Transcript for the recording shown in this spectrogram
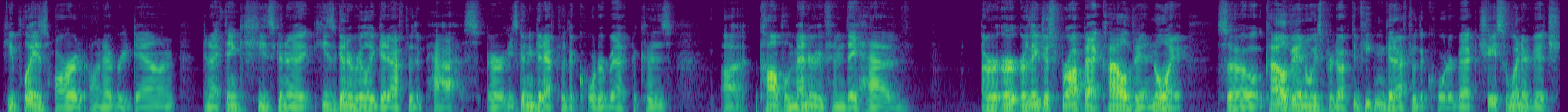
He plays hard on every down and I think he's gonna he's gonna really get after the pass or he's gonna get after the quarterback because uh, complimentary of him, they have, or, or, or they just brought back Kyle Van Noy. So Kyle Van Noy's productive. He can get after the quarterback. Chase Winovich,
